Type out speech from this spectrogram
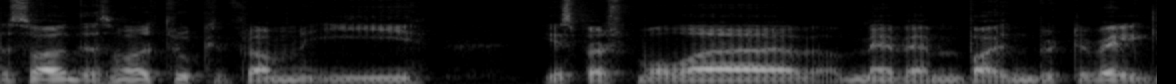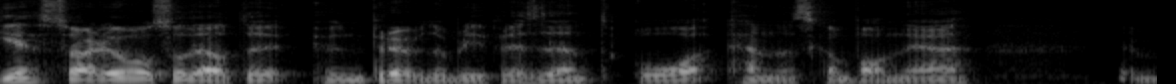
så er jo det som har vært trukket fram i i spørsmålet med hvem Biden burde velge, så er det jo også det at hun prøvde å bli president, og hennes kampanje eh,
